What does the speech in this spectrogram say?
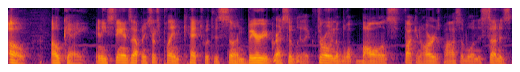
oh okay. And he stands up and he starts playing catch with his son very aggressively like throwing the ball- ball as fucking hard as possible and his son is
